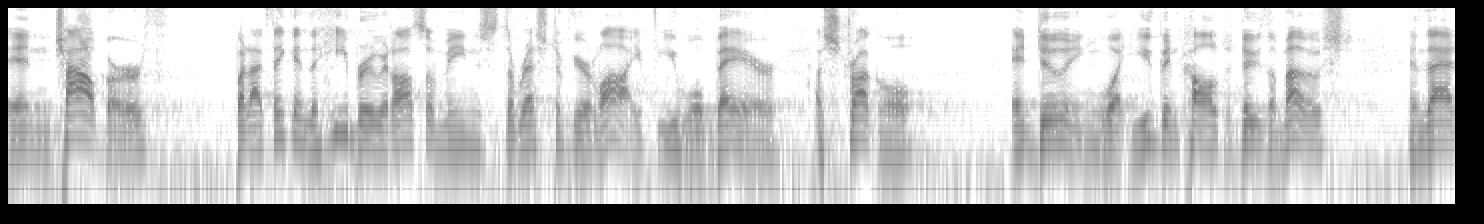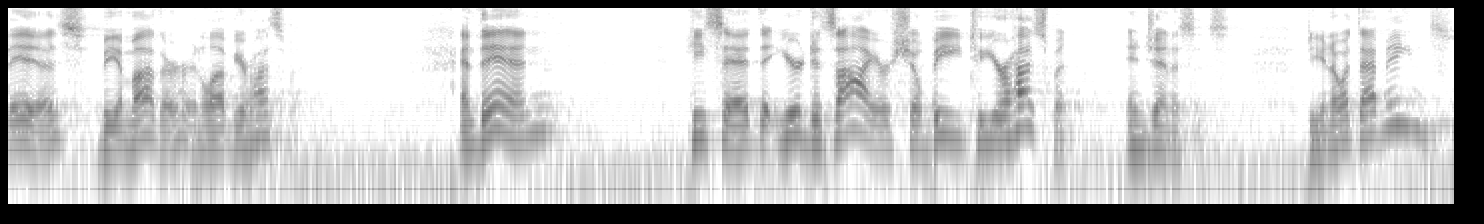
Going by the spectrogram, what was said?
in childbirth, but I think in the Hebrew it also means the rest of your life you will bear a struggle in doing what you've been called to do the most, and that is be a mother and love your husband. And then he said that your desire shall be to your husband in Genesis. Do you know what that means?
